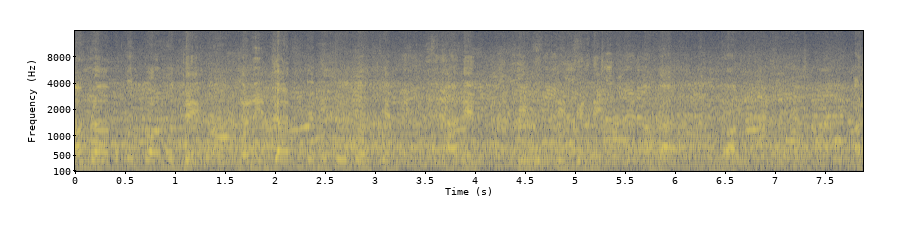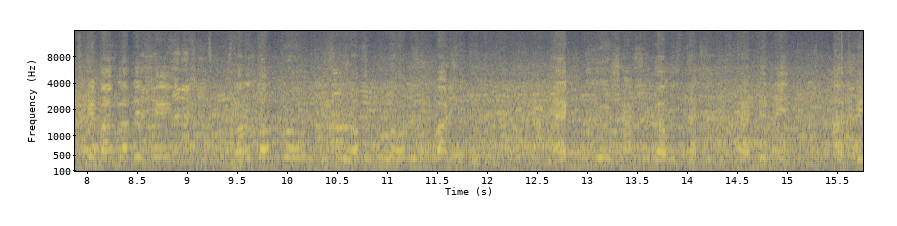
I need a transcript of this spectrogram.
হামলা মোকদ্দমার মধ্যে যারা নির্যাতিত, নিপীড়িত হচ্ছেন, তাদের সেই মুক্তির জন্যে আমরা দোয়া করি। আজকে বাংলাদেশে গণতন্ত্র বিপুলভাবে নির্বাসিত। একদলীয় শাসন ব্যবস্থা প্রতিষ্ঠার জন্যে আজকে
